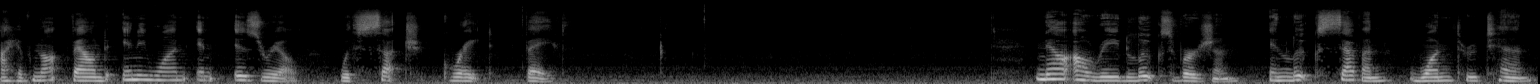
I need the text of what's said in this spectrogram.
I have not found anyone in Israel with such great faith. Now I'll read Luke's version in Luke 7 1 through 10.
